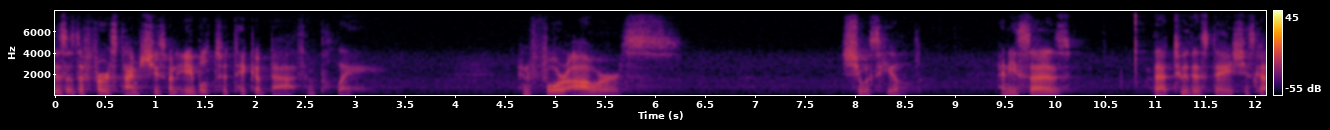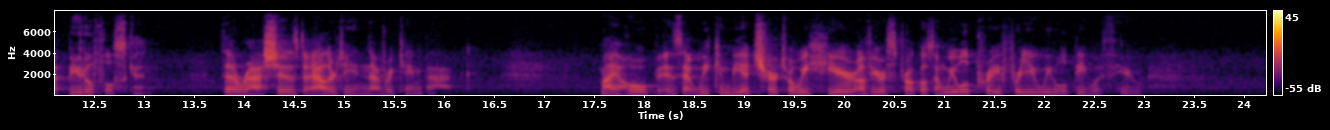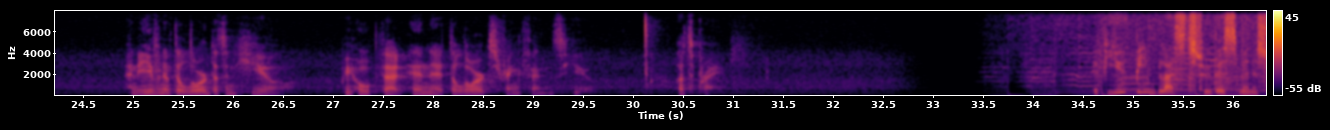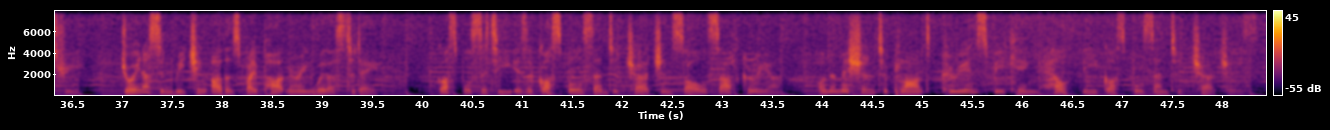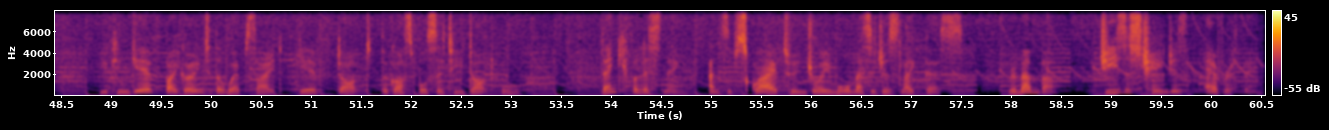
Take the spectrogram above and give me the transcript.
This is the first time she's been able to take a bath and play. In four hours, she was healed. And he says that to this day, she's got beautiful skin. The rashes, the allergy never came back. My hope is that we can be a church where we hear of your struggles and we will pray for you, we will be with you. And even if the Lord doesn't heal, we hope that in it the Lord strengthens you. Let's pray. If you've been blessed through this ministry, join us in reaching others by partnering with us today. Gospel City is a gospel centered church in Seoul, South Korea on a mission to plant Korean speaking, healthy, gospel centered churches. You can give by going to the website give.thegospelcity.org. Thank you for listening and subscribe to enjoy more messages like this. Remember, Jesus changes everything.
